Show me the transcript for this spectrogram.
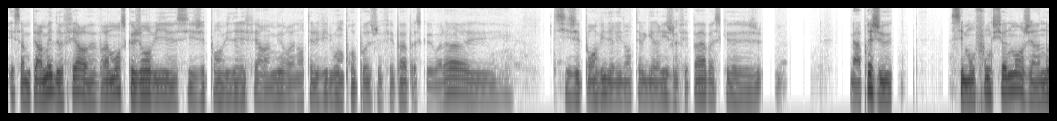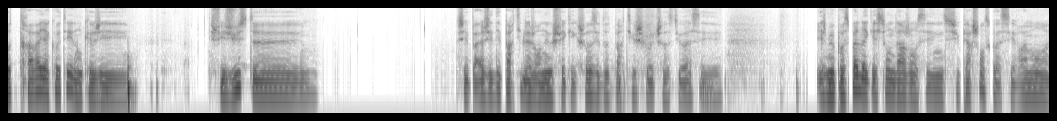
et ça me permet de faire euh, vraiment ce que j'ai envie. Si j'ai pas envie d'aller faire un mur dans telle ville où on me propose, je le fais pas parce que voilà. Et si j'ai pas envie d'aller dans telle galerie, je le fais pas parce que. je- Mais après, c'est mon fonctionnement. J'ai un autre travail à côté, donc euh, j'ai. Je suis juste. euh, Je sais pas, j'ai des parties de la journée où je fais quelque chose et d'autres parties où je fais autre chose, tu vois. C'est. Et je me pose pas de la question de l'argent. C'est une super chance, quoi. C'est vraiment. euh,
